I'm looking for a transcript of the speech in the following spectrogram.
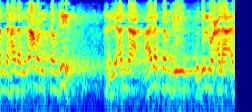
أن هذا من أعظم التنفير لأن هذا التمثيل يدل على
